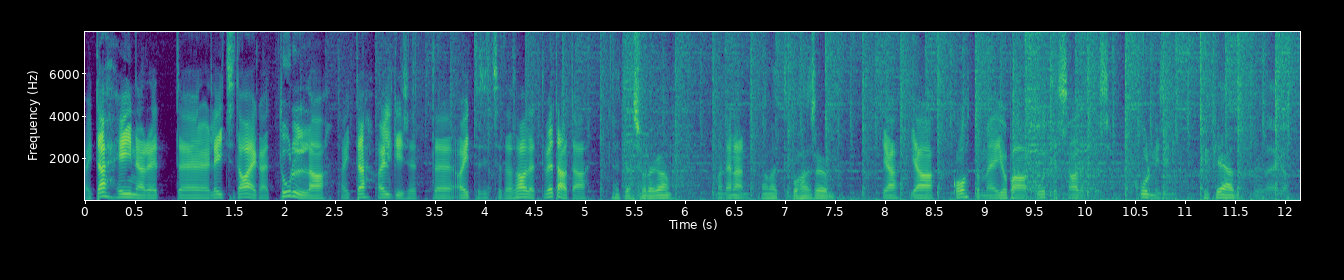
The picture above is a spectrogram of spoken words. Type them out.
aitäh, Einar, et äh, leidsid aega, et tulla, aitäh, Algis, et äh, aitasid seda saadet vedada. aitäh sulle ka. ma tänan. alati puhas rõõm. jah, ja kohtume juba uutes saadetes, kuulmiseni. kõike head. väga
